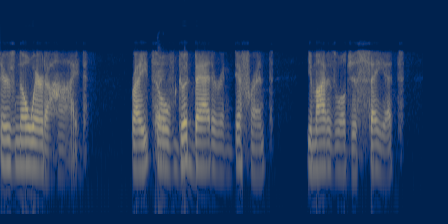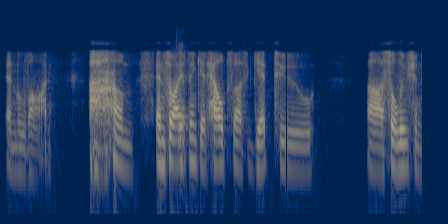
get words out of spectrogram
there's nowhere to hide right? So good, bad, or indifferent, you might as well just say it and move on. Um, and so I think it helps us get to uh, solutions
